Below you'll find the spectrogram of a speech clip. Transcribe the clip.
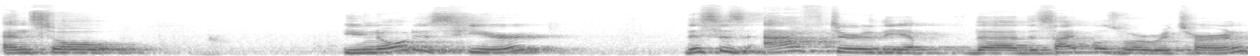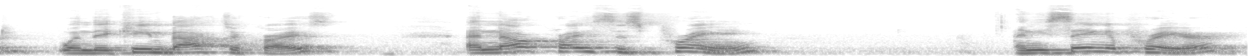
And so you notice here, this is after the, the disciples were returned when they came back to Christ. And now Christ is praying and he's saying a prayer.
